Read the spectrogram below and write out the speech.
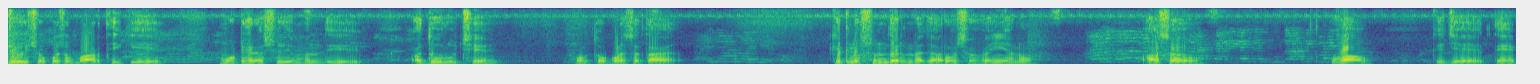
જોઈ શકો છો બહારથી કે મોઢેરા સૂર્ય મંદિર અધૂરું છે, પણ તો પણ છતાં કેટલો સુંદર નજારો છે અહીંયાનો. આ છે વાવ, કે જે ત્યાં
